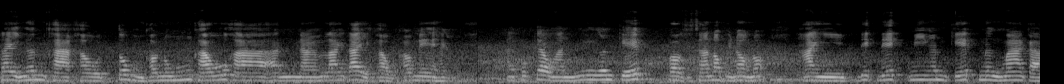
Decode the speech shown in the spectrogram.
ได้เงินค่าเขาต้มเขาหนุ่มเขาค่าอันนั้นรายได้เขาเขาแน่ให้ให้พวกเจ้าหันมีเงินเก็บเบาสิชาน้องพี่น้องเนาะให้เด็กๆ มีเงินเก็บหนึ่งมากะ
